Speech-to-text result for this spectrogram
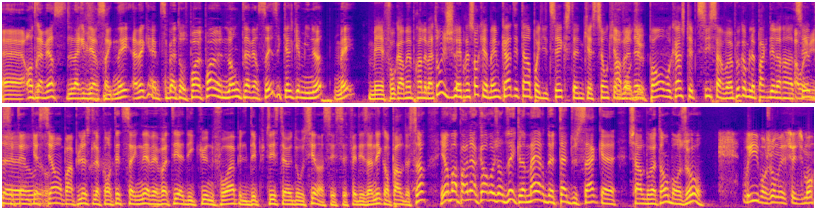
euh, on traverse la rivière Saguenay avec un petit bateau. C'est pas, pas une longue traversée, c'est quelques minutes, mais mais il faut quand même prendre le bateau. Et j'ai l'impression que même quand tu étais en politique, c'était une question qui ah, revenait le pont. Moi, quand j'étais petit, ça revenait un peu comme le parc des Laurentides. Ah oui, c'était une euh, question. En plus, le comté de Saguenay avait voté à DQ une fois, puis le député, c'était un dossier. Ça fait des années qu'on parle de ça. Et on va en parler encore aujourd'hui avec le maire de Tadoussac, euh, Charles Breton. Bonjour. Oui, bonjour, M. Dumont.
